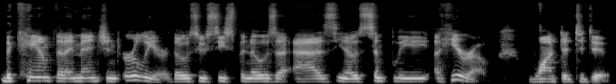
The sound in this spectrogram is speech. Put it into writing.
the camp that I mentioned earlier, those who see Spinoza as you know simply a hero, wanted to do.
